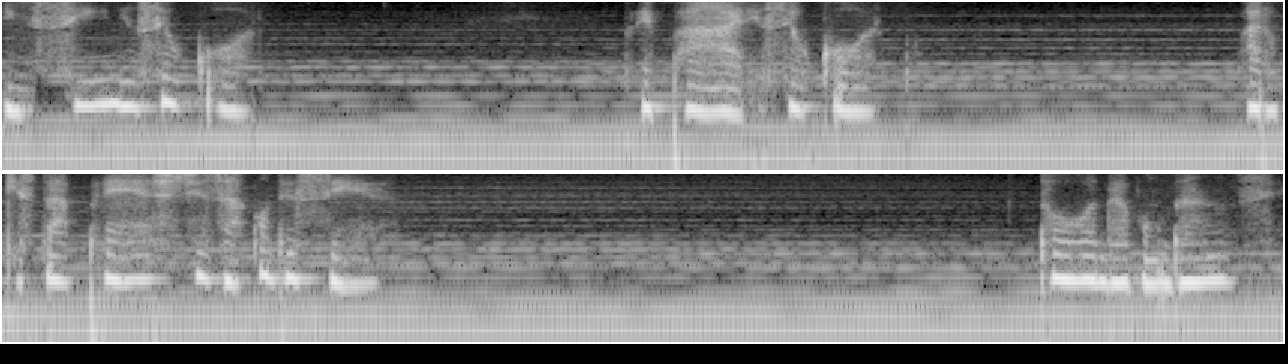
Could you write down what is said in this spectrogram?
Ensine o seu corpo, prepare o seu corpo para o que está prestes a acontecer. Toda abundância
